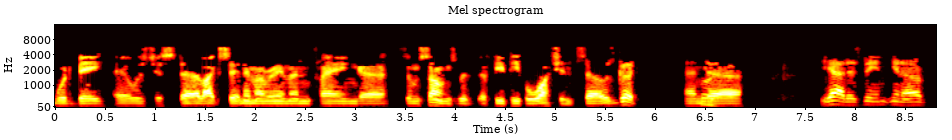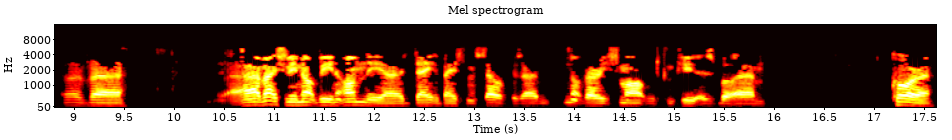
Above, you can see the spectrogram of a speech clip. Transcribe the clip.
would be. It was just uh, like sitting in my room and playing uh, some songs with a few people watching. So it was good, and uh, yeah, there's been you know I've uh, I've actually not been on the uh, database myself because I'm not very smart with computers, but um, Cora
